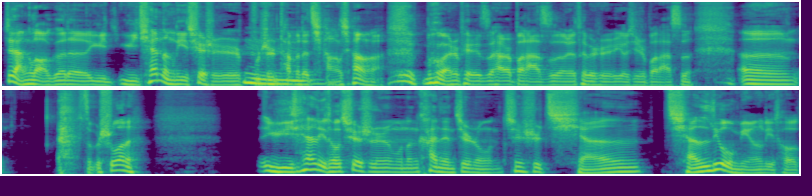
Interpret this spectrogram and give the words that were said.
这两个老哥的雨雨天能力确实不是他们的强项啊。不管是佩雷斯还是博塔斯，特别是尤其是博塔斯，嗯。怎么说呢？雨天里头确实我能看见这种，这是前前六名里头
